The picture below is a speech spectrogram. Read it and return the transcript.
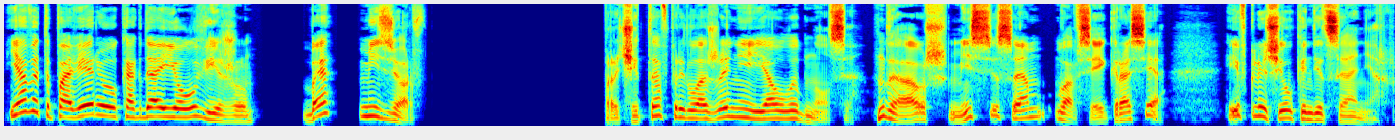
Я в это поверю, когда ее увижу. Б. Мизерв». Прочитав предложение, я улыбнулся. Да уж, миссис М во всей красе. И включил кондиционер.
